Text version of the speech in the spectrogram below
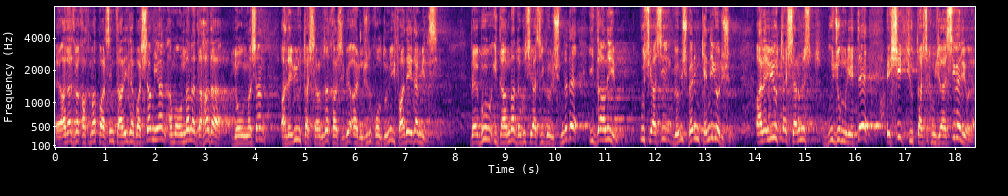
e, Adalet ve Kalkınma Partisi'nin tarihiyle başlamayan ama onlarla daha da yoğunlaşan Alevi yurttaşlarımıza karşı bir ayrımcılık olduğunu ifade eden birisi. Ve bu iddiamda da bu siyasi görüşümde de iddialıyım. Bu siyasi görüş benim kendi görüşüm. Alevi yurttaşlarımız bu cumhuriyette eşit yurttaşlık mücadelesi veriyorlar.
